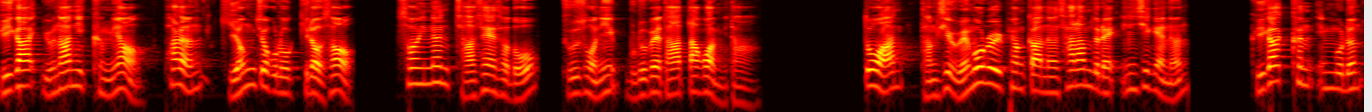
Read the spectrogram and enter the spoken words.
귀가 유난히 크며 팔은 기형적으로 길어서 서 있는 자세에서도 두 손이 무릎에 닿았다고 합니다. 또한 당시 외모를 평가하는 사람들의 인식에는 귀가 큰 인물은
